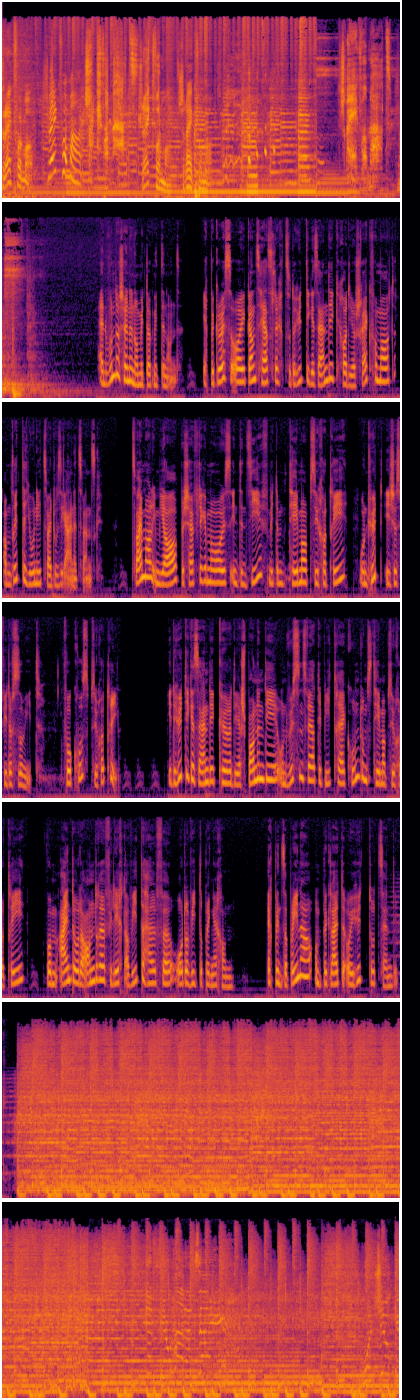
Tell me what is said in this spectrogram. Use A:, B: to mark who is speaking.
A: Schrägformat.
B: Schrägformat.
C: Schrägformat.
D: Schrägformat.
E: Schrägformat.
B: Einen wunderschönen Nachmittag miteinander. Ich begrüße euch ganz herzlich zu der heutigen Sendung Radio Schrägformat am 3. Juni 2021. Zweimal im Jahr beschäftigen wir uns intensiv mit dem Thema Psychiatrie und heute ist es wieder soweit. Fokus Psychiatrie. In der heutigen Sendung hören ihr spannende und wissenswerte Beiträge rund ums Thema Psychiatrie, wo dem einen oder anderen vielleicht auch weiterhelfen oder weiterbringen kann. Ich bin Sabrina und begleite euch heute durch die Sendung.
F: You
